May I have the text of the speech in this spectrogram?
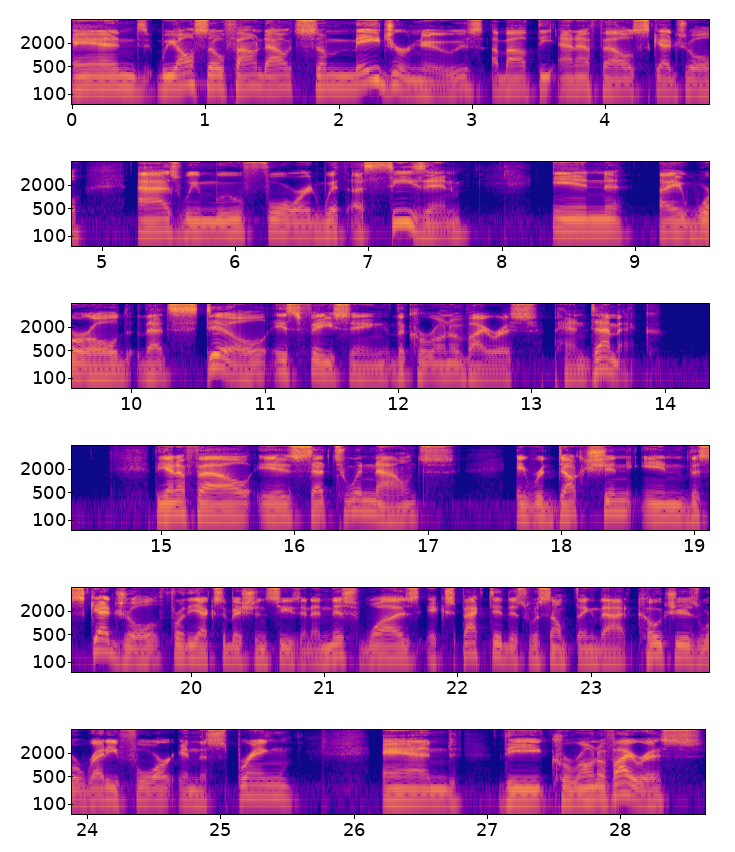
And we also found out some major news about the NFL schedule as we move forward with a season in a world that still is facing the coronavirus pandemic. The NFL is set to announce a reduction in the schedule for the exhibition season. And this was expected. This was something that coaches were ready for in the spring. And the coronavirus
